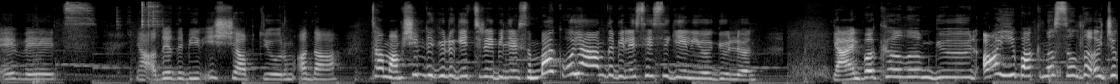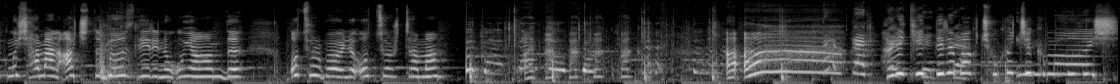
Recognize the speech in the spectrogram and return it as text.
Evet. Ya adaya da bir iş yap diyorum ada. Tamam şimdi Gül'ü getirebilirsin. Bak uyandı bile sesi geliyor Gül'ün. Gel bakalım Gül. Ay bak nasıl da acıkmış. Hemen açtı gözlerini uyandı. Otur böyle otur tamam. Ay bak bak bak bak. Aa! Hareketlere bak çok acıkmış.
